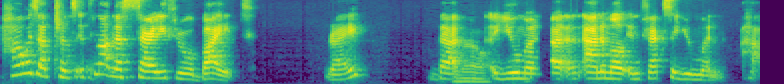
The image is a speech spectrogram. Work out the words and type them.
how is that trans? It's not necessarily through a bite, right? That No. a human, uh, an animal infects a human. How,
